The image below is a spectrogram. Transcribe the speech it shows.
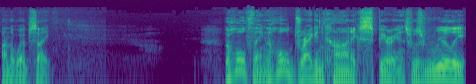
on the website. The whole thing, the whole Dragon Con experience was really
